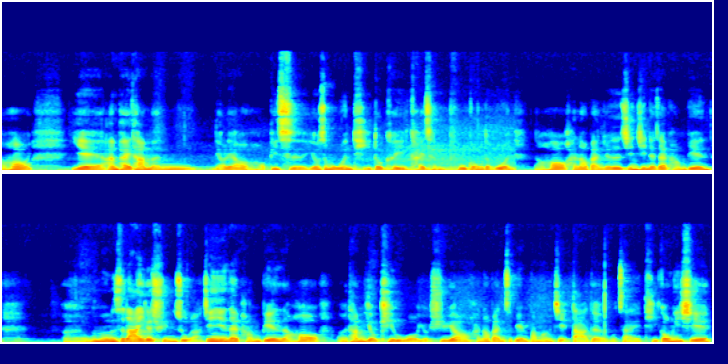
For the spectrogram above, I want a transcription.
然后也安排他们聊聊，彼此有什么问题都可以开诚布公的问。然后韩老板就是静静的在旁边，呃，我们是拉一个群组啦，静静在旁边，然后呃，他们有 Q 我有需要韩老板这边帮忙解答的，我再提供一些。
